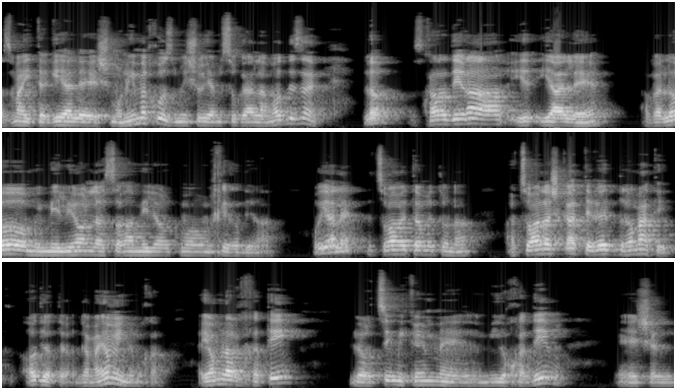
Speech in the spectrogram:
אז מה, היא תגיע ל-80%? מישהו יהיה מסוגל לעמוד בזה? לא, שכר הדירה יעלה, אבל לא ממיליון לעשרה מיליון כמו מחיר הדירה. הוא יעלה בצורה יותר מתונה. התשואה להשקעה תרד דרמטית, עוד יותר, גם היום היא נמוכה. היום להערכתי, להוציא מקרים אה, מיוחדים אה, של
